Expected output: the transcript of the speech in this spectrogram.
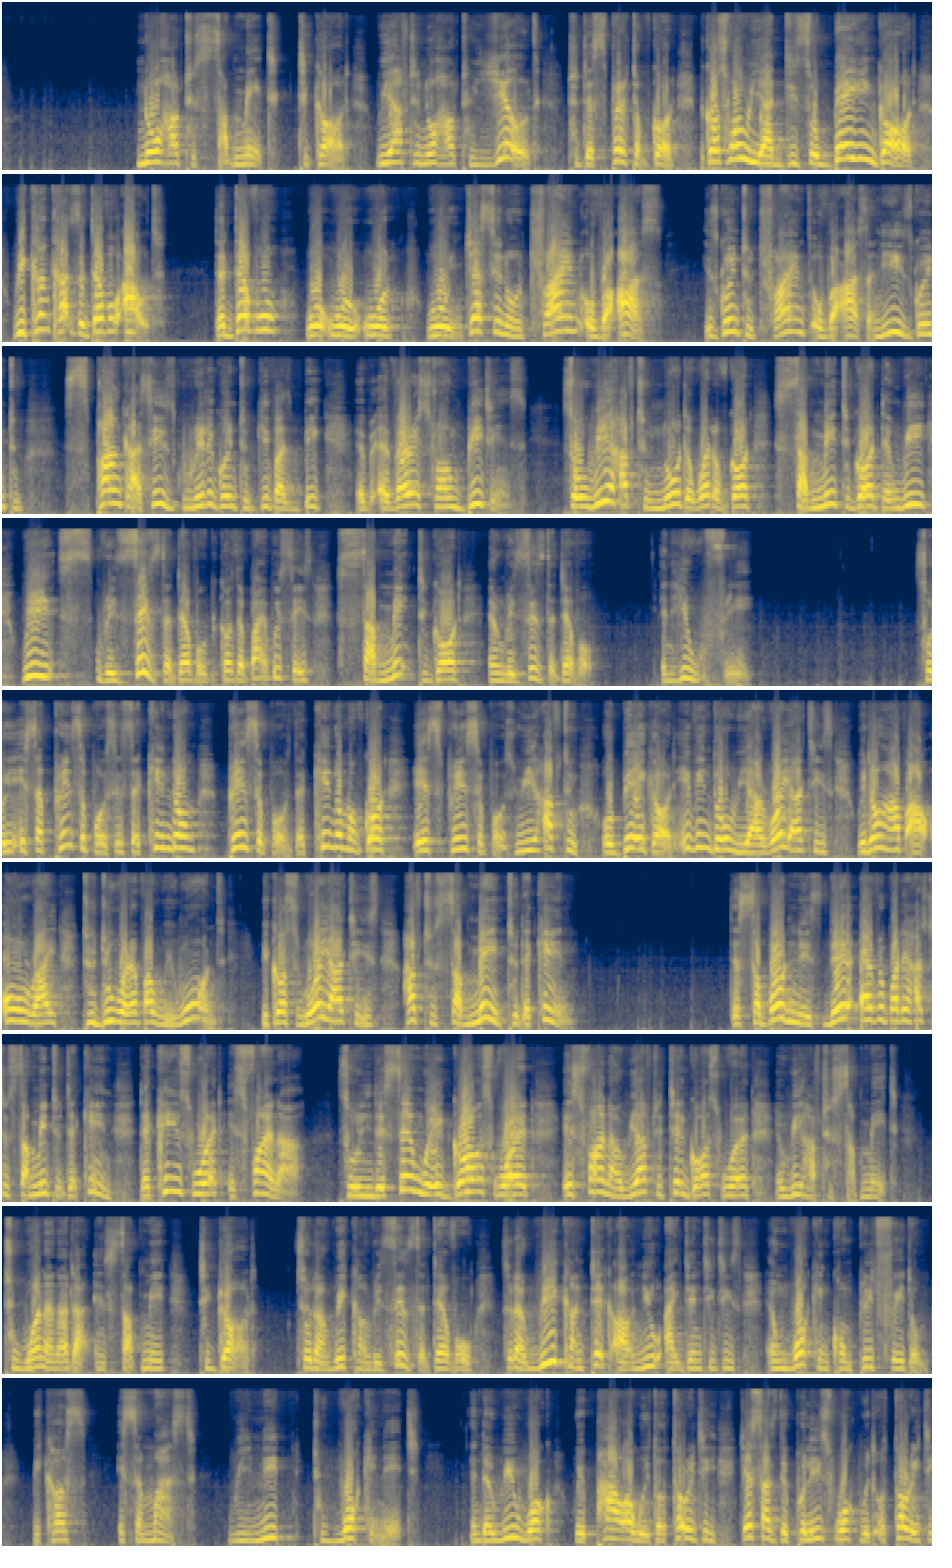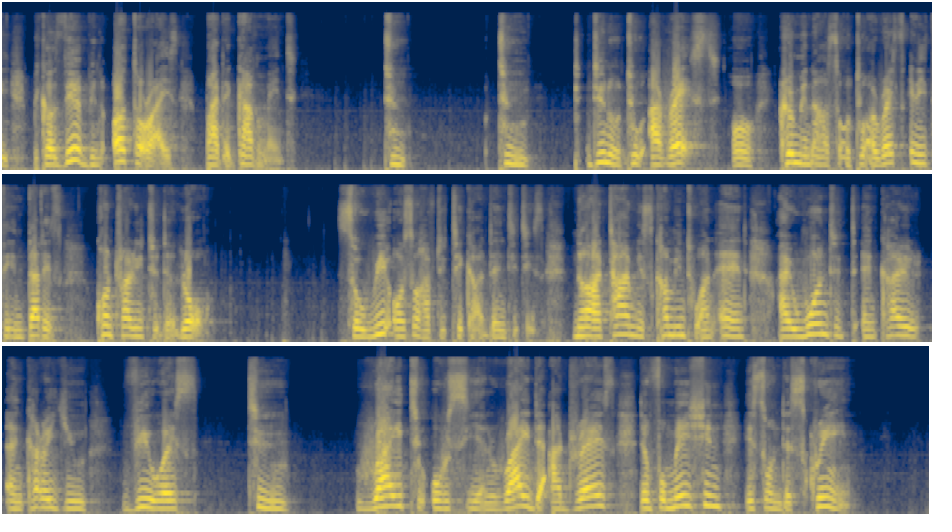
know how to submit to God. We have to know how to yield to the Spirit of God. Because when we are disobeying God, we can't cast the devil out. The devil will, will, will, will just, you know, triumph over us. He's going to triumph over us and he is going to spank us. He's really going to give us big, a, a very strong beatings. So we have to know the word of God, submit to God, then we, we resist the devil because the Bible says, submit to God and resist the devil, and he will flee. So it's a principles, it's a kingdom principles. The kingdom of God is principles. We have to obey God. Even though we are royalties, we don't have our own right to do whatever we want because royalties have to submit to the king. The subordinates, they everybody has to submit to the king. The king's word is final. So in the same way, God's word is final. We have to take God's word and we have to submit to one another and submit to God so that we can resist the devil, so that we can take our new identities and walk in complete freedom because it's a must. We need to walk in it. And that we walk with power, with authority, just as the police walk with authority because they have been authorized by the government to, to, you know, to arrest or criminals or to arrest anything that is contrary to the law. So we also have to take our identities. Now our time is coming to an end. I want to encourage, encourage you viewers to write to OCN, write the address. The information is on the screen.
